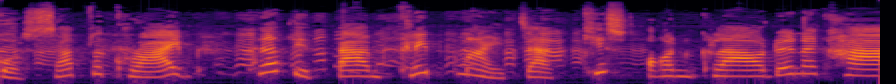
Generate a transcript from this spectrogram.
กด Subscribe เพื่อติดตามคลิปใหม่จาก Kiss on Cloud ด้วยนะคะ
